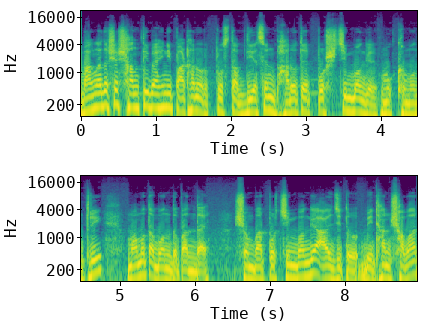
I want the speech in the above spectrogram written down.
বাংলাদেশে শান্তি বাহিনী পাঠানোর প্রস্তাব দিয়েছেন ভারতের পশ্চিমবঙ্গের মুখ্যমন্ত্রী মমতা বন্দ্যোপাধ্যায়। সোমবার পশ্চিমবঙ্গে আয়োজিত বিধানসভার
